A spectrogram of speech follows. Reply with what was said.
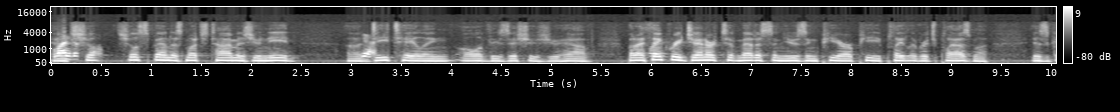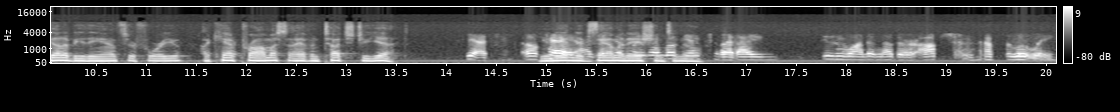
and Wonderful. she'll she'll spend as much time as you need uh, yes. detailing all of these issues you have. But I think regenerative medicine using PRP, platelet-rich plasma, is going to be the answer for you. I can't promise. I haven't touched you yet. Yes. Okay. You need an examination I to know. Into it. I didn't want another option. Absolutely.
